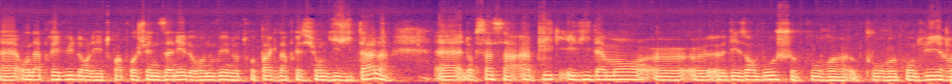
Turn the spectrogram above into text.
Euh, on a prévu dans les trois prochaines années de renouveler notre parc d'impression digitale. Euh, donc ça, ça implique évidemment euh, des embauches pour, pour conduire,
